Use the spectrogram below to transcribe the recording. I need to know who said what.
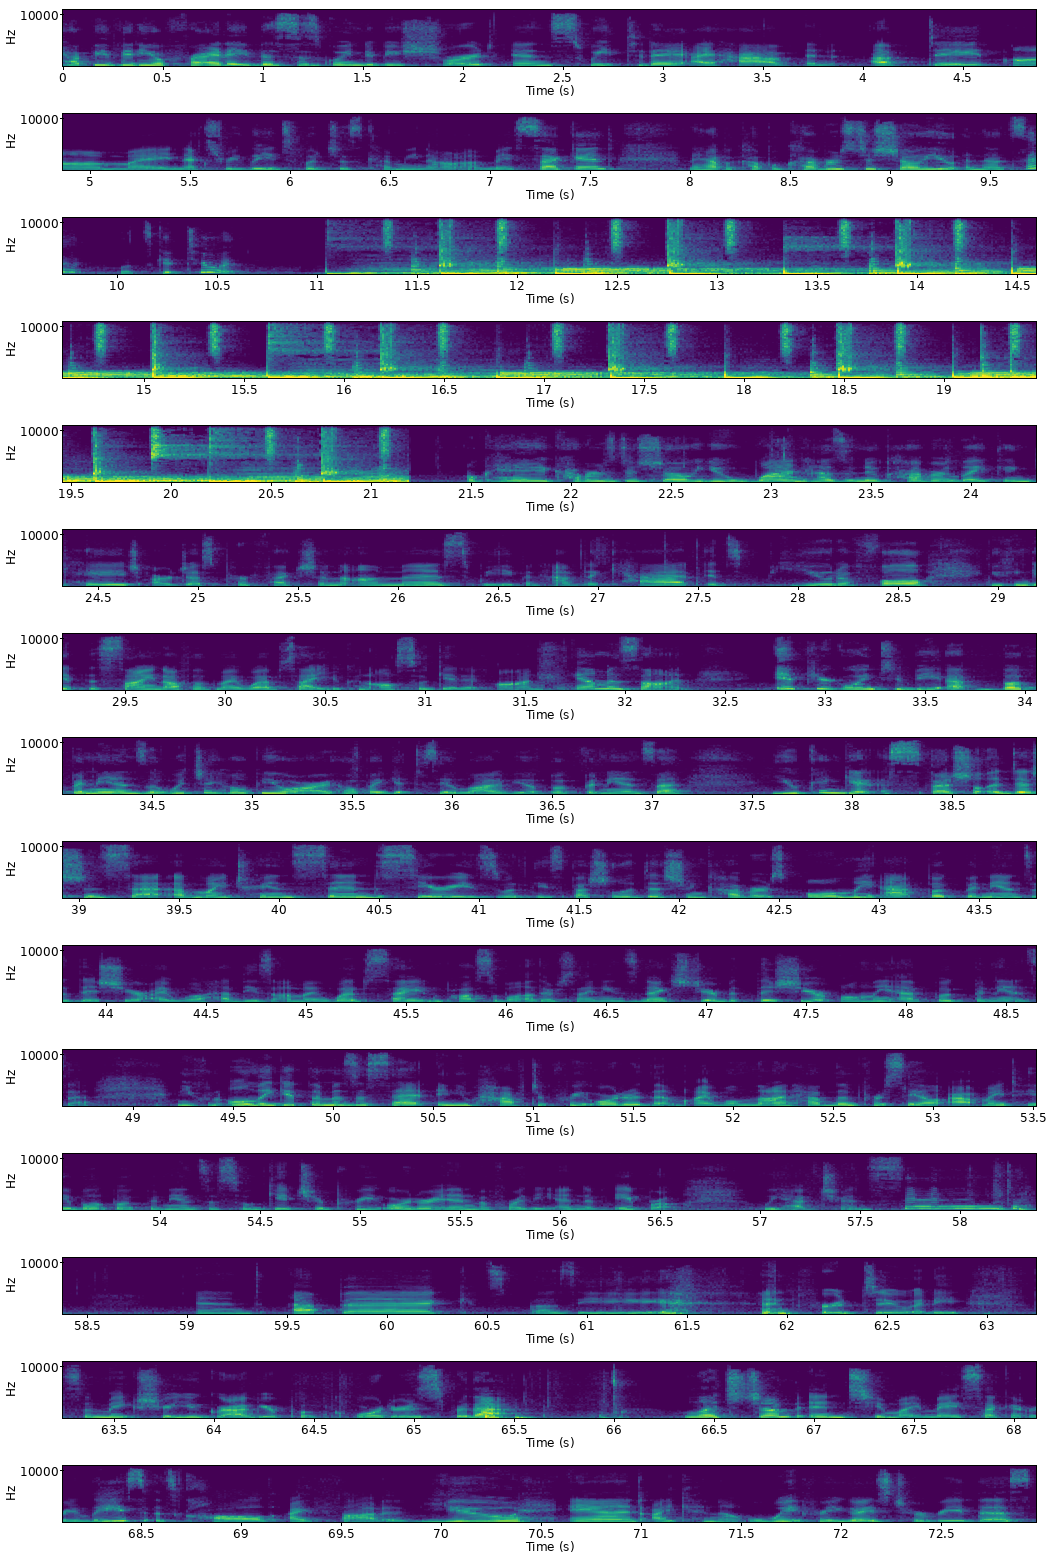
Speaker 1: happy video Friday. This is going to be short and sweet today. I have an update on my next release, which is coming out on May 2nd. And I have a couple covers to show you and that's it. Let's get to it. Covers to show you. One has a new cover. Lake and Cage are just perfection on this. We even have the cat. It's beautiful. You can get this signed off of my website. You can also get it on Amazon if you're going to be at Book Bonanza, which I hope you are, I hope I get to see a lot of you at Book Bonanza, you can get a special edition set of my Transcend series with these special edition covers only at Book Bonanza this year. I will have these on my website and possible other signings next year, but this year only at Book Bonanza. And you can only get them as a set and you have to pre-order them. I will not have them for sale at my table at Book Bonanza, so get your pre-order in before the end of April. We have Transcend, and Epoch, it's buzzy, and fortuity. So make sure you grab your book orders for that. Let's jump into my May 2nd release. It's called I Thought of You, and I cannot wait for you guys to read this.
